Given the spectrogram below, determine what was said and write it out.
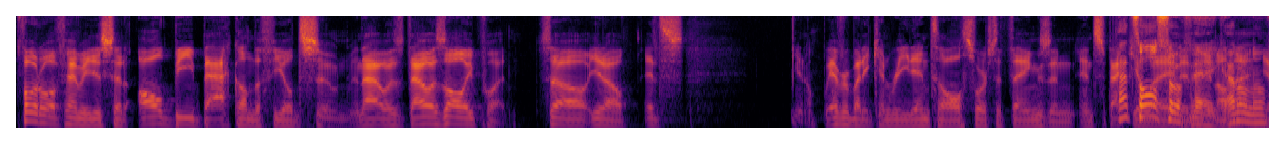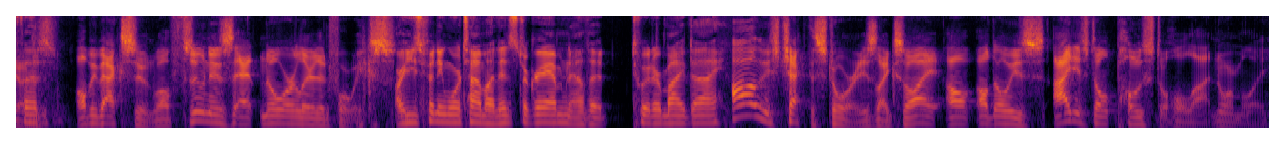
photo of him. He just said, "I'll be back on the field soon," and that was that was all he put. So you know, it's you know everybody can read into all sorts of things and, and speculate. That's also and- and vague. all I don't that. know You if that- just, I'll be back soon. Well, soon is at no earlier than four weeks. Are you spending more time on Instagram now that Twitter might die? I always check the stories, like so. I I'll, I'll always I just don't post a whole lot normally,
